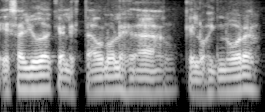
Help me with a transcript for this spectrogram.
esa ayuda que el Estado no les da, que los ignora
